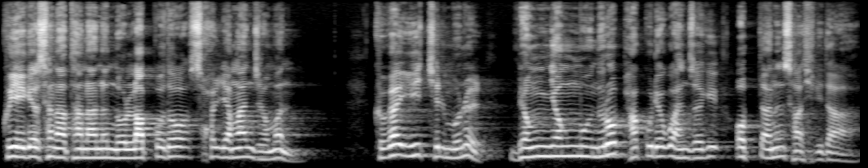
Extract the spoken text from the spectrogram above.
그에게서 나타나는 놀랍고도 선량한 점은 그가 이 질문을 명령문으로 바꾸려고 한 적이 없다는 사실이다.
